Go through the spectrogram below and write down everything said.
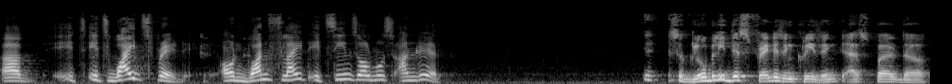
Uh, it's, it's widespread. On one flight, it seems almost unreal. So globally, this trend is increasing. As per the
